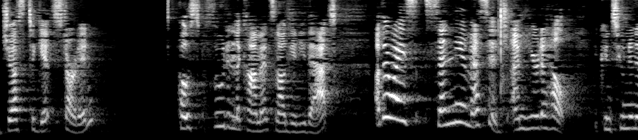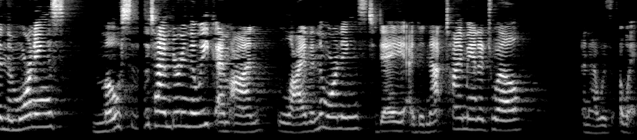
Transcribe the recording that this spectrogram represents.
just to get started. Post food in the comments and I'll give you that. Otherwise, send me a message. I'm here to help. You can tune in in the mornings. Most of the time during the week, I'm on live in the mornings. Today, I did not time manage well and I was away.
